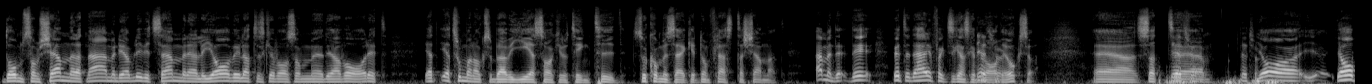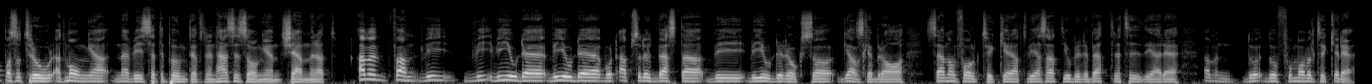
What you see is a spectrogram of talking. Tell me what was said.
de som känner att Nej, men det har blivit sämre eller jag vill att det ska vara som det har varit, jag, jag tror man också behöver ge saker och ting tid. Så kommer säkert de flesta känna att Nej, men det, det, vet du, det här är faktiskt ganska det bra det också. Eh, så att, tror jag. Eh, jag. jag. Jag, hoppas och tror att många, när vi sätter punkt efter den här säsongen, känner att ja, men fan, vi, vi, vi, gjorde, vi gjorde vårt absolut bästa, vi, vi gjorde det också ganska bra. Sen om folk tycker att vi har satt gjorde det bättre tidigare, ja, men då, då får man väl tycka det.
